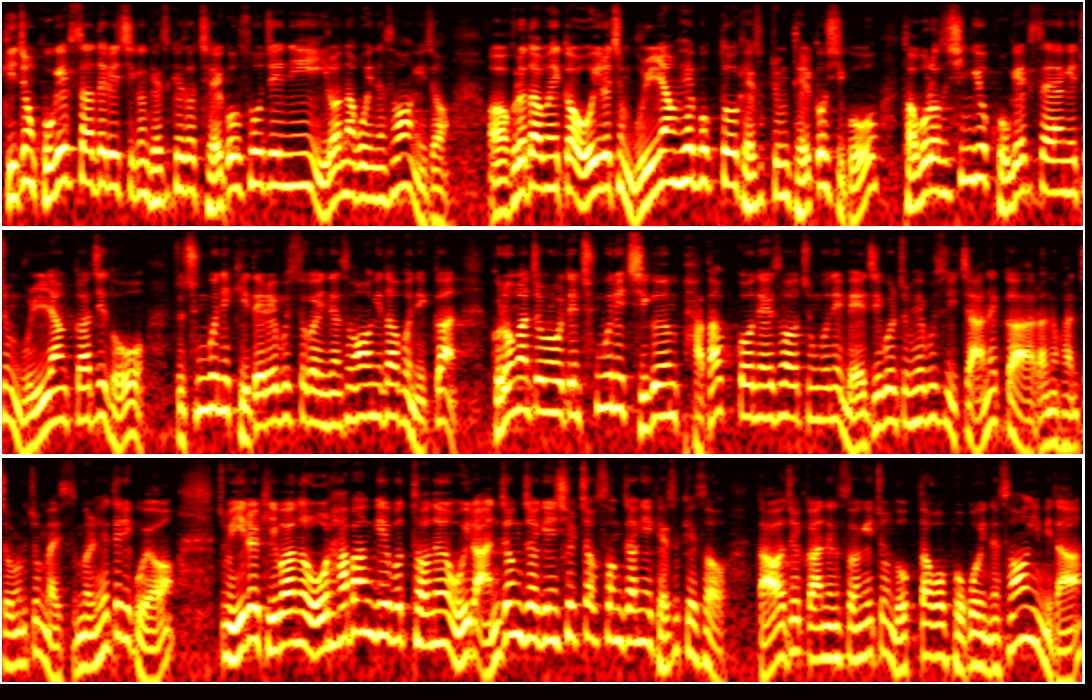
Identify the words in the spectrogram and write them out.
기존 고객사들이 지금 계속해서 재고 소진이 일어나고 있는 상황이죠. 어, 그러다 보니까 오히려 지금 물량 회복도 계속 좀될 것이고 더불어서 신규 고객 사양의 좀 물량까지도 좀 충분히 기대를 해볼 수가 있는 상황이다 보니까 그런 관점으로 볼 땐 충분히 지금 바닥권에서 충분히 매집을 좀 해볼 수 있지 않을까라는 관점으로 좀 말씀을 해드리고요. 좀 이를 기반으로 올 하반기부터는 오히려 안정적인 실적 성장이 계속해서 나와줄 가능성이 좀 높다고 보고 있는 상황입니다.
